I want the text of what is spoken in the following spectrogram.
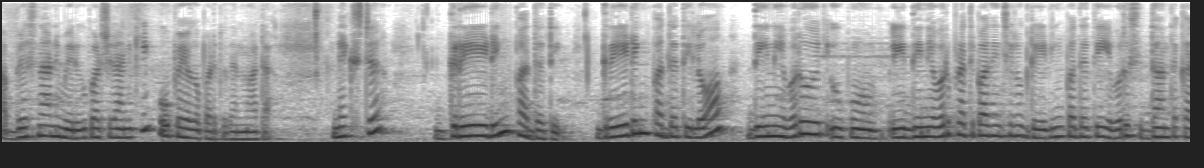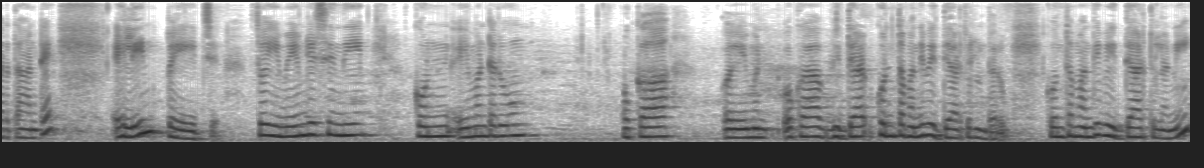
అభ్యసనాన్ని మెరుగుపరచడానికి ఉపయోగపడుతుంది అనమాట నెక్స్ట్ గ్రేడింగ్ పద్ధతి. గ్రేడింగ్ పద్ధతిలో దీన్ని ఎవరు దీన్ని ఎవరు ప్రతిపాదించారు? గ్రేడింగ్ పద్ధతి ఎవరు సిద్ధాంతకర్త అంటే ఎలిన్ పేజ్. సో ఈమె ఏం చేసింది? కొన్ ఏమంటారు? ఒక ఏమంట ఒక విద్యా కొంతమంది విద్యార్థులు ఉంటారు. కొంతమంది విద్యార్థులని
